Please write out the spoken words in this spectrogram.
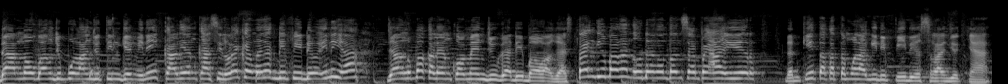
Dan mau Bang Jupu lanjutin game ini Kalian kasih like yang banyak di video ini ya. Jangan lupa kalian komen juga di bawah guys. Thank you banget udah nonton sampai akhir. Dan kita ketemu lagi di video selanjutnya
